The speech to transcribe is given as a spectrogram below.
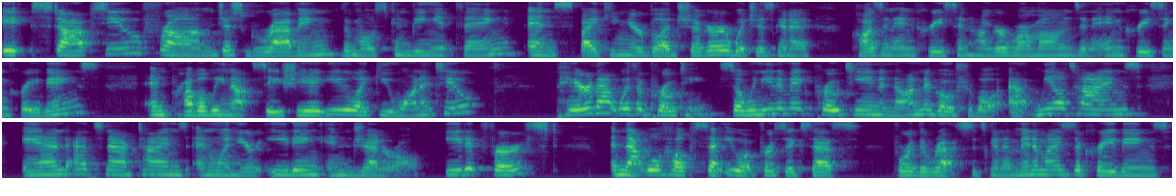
It stops you from just grabbing the most convenient thing and spiking your blood sugar, which is going to cause an increase in hunger hormones and increase in cravings and probably not satiate you like you want it to. Pair that with a protein. So we need to make protein a non-negotiable at meal times and at snack times and when you're eating in general. Eat it first and that will help set you up for success for the rest. It's going to minimize the cravings,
